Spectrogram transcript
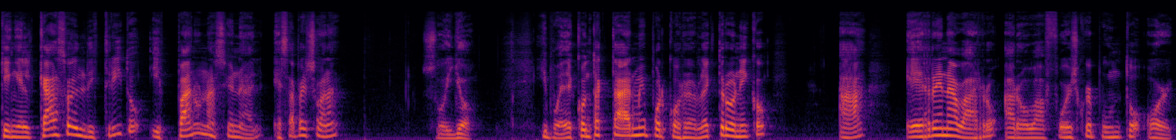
que en el caso del distrito hispano nacional, esa persona soy yo. Y puedes contactarme por correo electrónico a rnavarro.foursquare.org.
